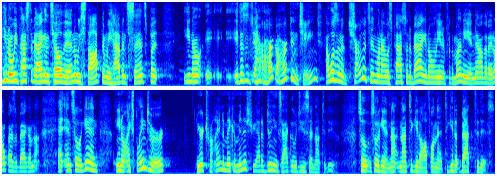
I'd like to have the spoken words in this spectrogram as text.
you know, we passed the bag until then, and we stopped, and we haven't since. But, you know, it, it doesn't, our heart, our heart didn't change. I wasn't a charlatan when I was passing a bag and only in it for the money, and now that I don't pass a bag, I'm not. And, and so, again, you know, I explained to her, you're trying to make a ministry out of doing exactly what Jesus said not to do. So, so again, not, not to get off on that, to get up back to this.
